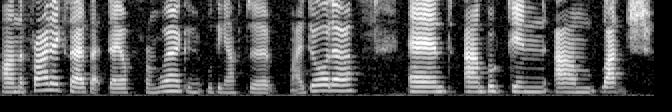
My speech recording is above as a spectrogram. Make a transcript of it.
on the Friday because I have that day off from work and looking after my daughter, and um, booked in um, lunch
